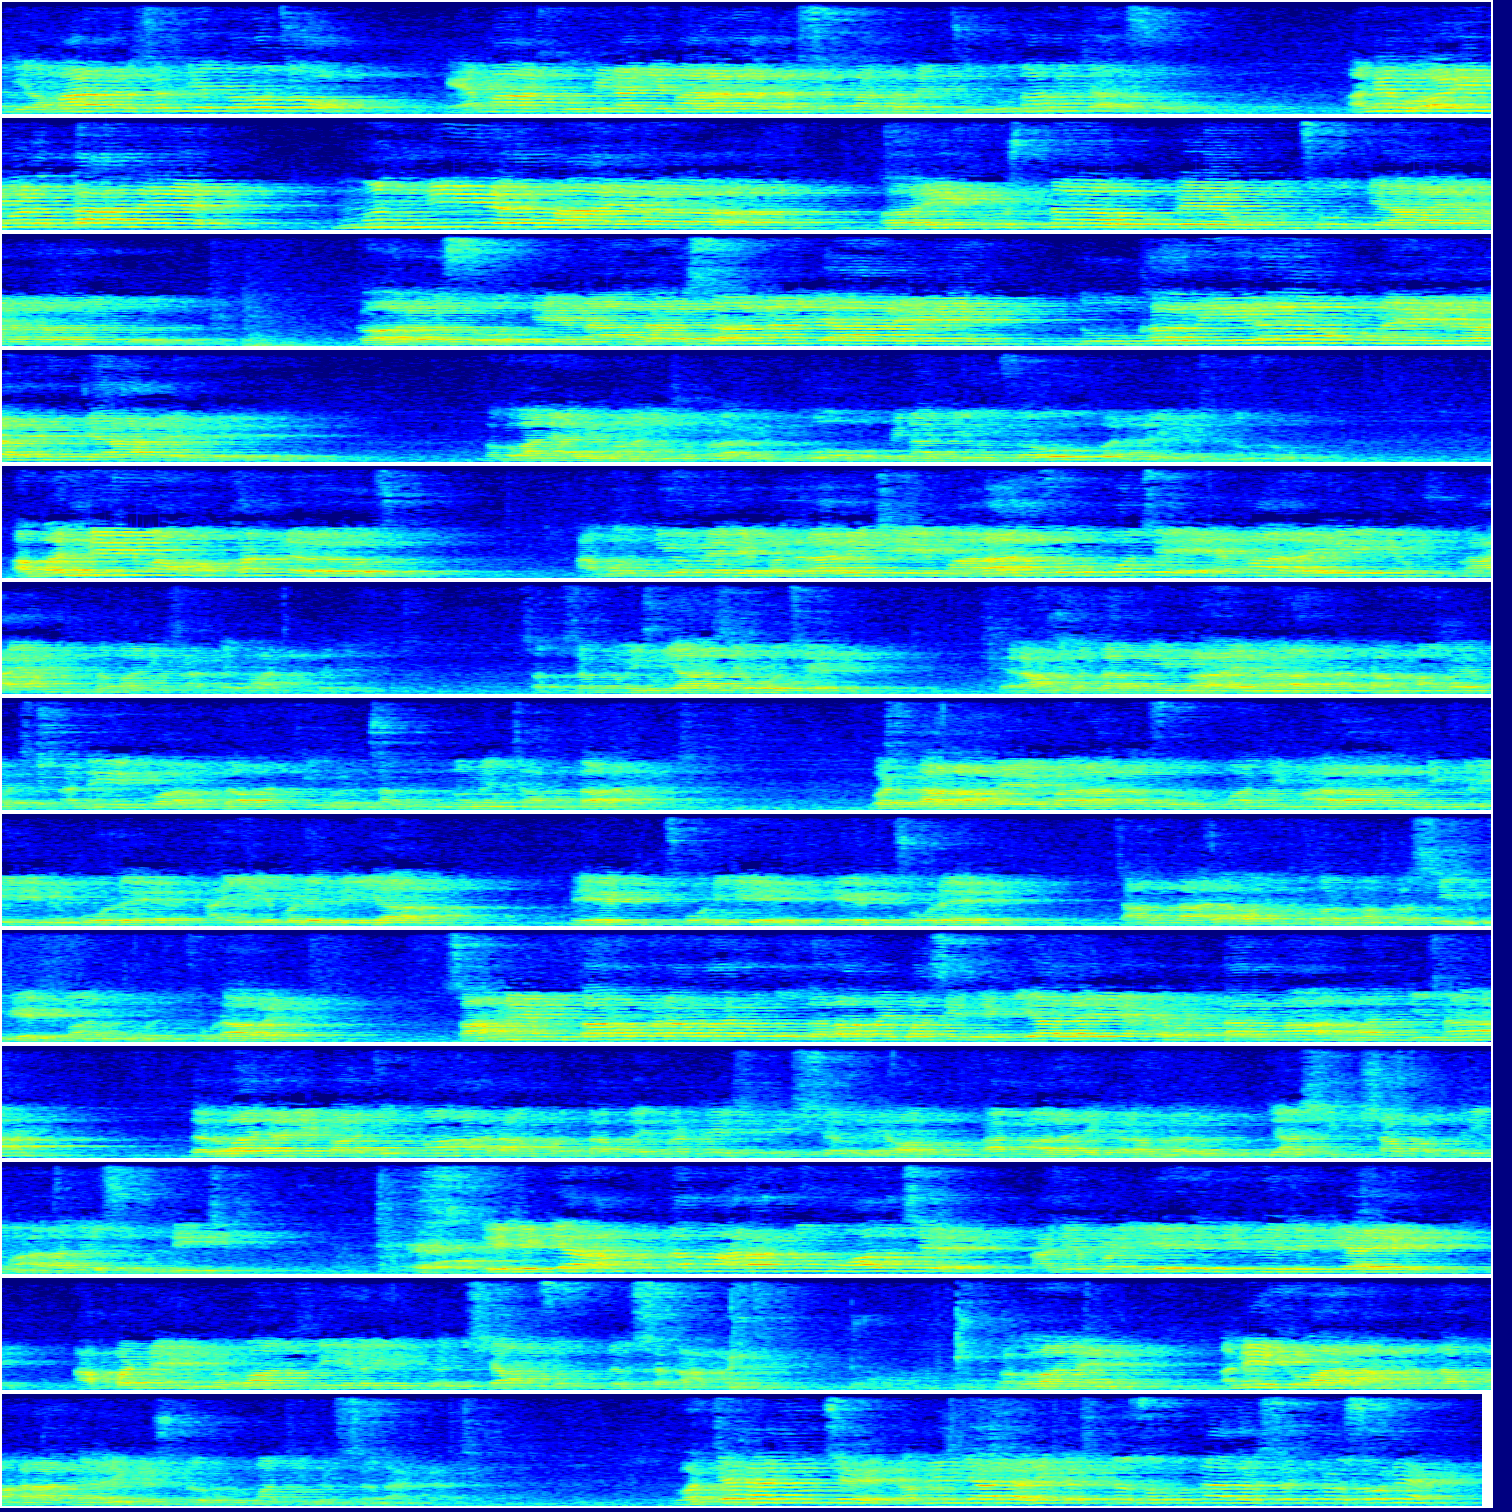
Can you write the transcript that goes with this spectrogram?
નથી અમારા દર્શન જે કરો છો, એમાં ગોપીનાથજી મહારાજના દર્શનમાં તમે જુદું ના વિચારશો. અને વળી મળતા ને આ બંનેમાં હું અખંડ રહ્યો છું. આ મૂર્તિઓ મેં જે પધરાવી છે, એ મારા જ સ્વરૂપો છે, એમાં રહીને હું કાયમ તમારી સાથે વાત કરીશ. સત્સંગનો ઇતિહાસ એવો છે કે રામ પ્રતાપજી ભાઈ મહારાજના ધામમાં ગયા પછી અનેક વાર અમદાવાદથી વડતાલ પૂનમે ચાલતા આવ્યા છે. વડતાલ આવે, મહારાજના સ્વરૂપમાંથી મહારાજ નીકળીને બોલે, આઈએ બડે ભૈયા ભેટ છોડીએ, ભેટ છોડે. ચાલતા કસી ભેટ બાંધી હોય છોડાવે. સામે ઉતારો કરાવડાયો તો દલાભાઈ પાસે જગ્યા લઈ અને વડતાલમાં હનુમાનજીના દરવાજાની બાજુમાં રામ પ્રતાપભાઈ માટે સ્પેશિયલ લેવા મુકાન મહારાજે કરાવડાવ્યું હતું. જ્યાં શિક્ષાપત્રી મહારાજે શોધી છે. એ જગ્યા રામ પ્રતાપ મહારાજનો મોલ છે. આજે પણ એ જ દિવ્ય જગ્યાએ આપણને ભગવાન શ્રી હરિ ઘનશ્યામ દર્શન આપે છે. ભગવાને અનેક વાર રામ પ્રતાપ મહારાજને હરિકૃષ્ણ રૂપમાંથી દર્શન આપ્યા છે. વચન આપ્યું છે, તમે જ્યારે હરિકૃષ્ણ સ્વરૂપના દર્શન કરશો ને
